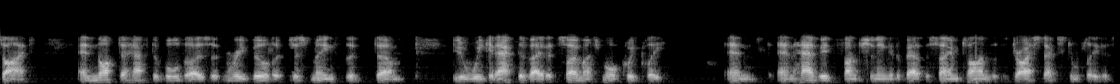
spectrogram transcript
site, and not to have to bulldoze it and rebuild it just means that um, you know, we can activate it so much more quickly and and have it functioning at about the same time that the dry stack's completed.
